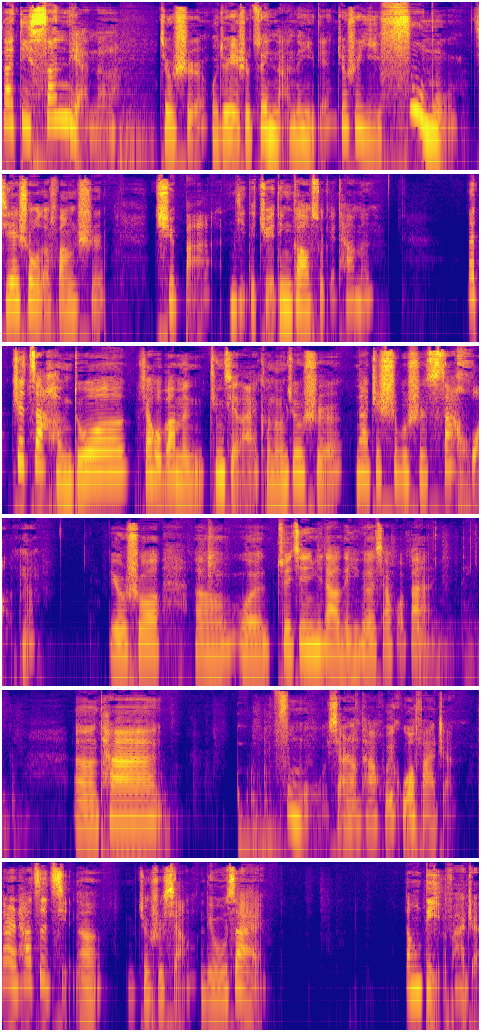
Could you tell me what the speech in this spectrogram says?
那第三点呢，就是我觉得也是最难的一点，就是以父母接受的方式，去把你的决定告诉给他们。那这在很多小伙伴们听起来，可能就是那这是不是撒谎呢？比如说，嗯，我最近遇到的一个小伙伴，嗯，他父母想让他回国发展，但是他自己呢，就是想留在。当地发展，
